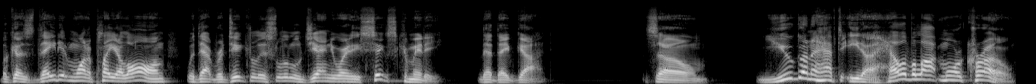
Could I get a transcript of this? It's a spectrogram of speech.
because they didn't want to play along with that ridiculous little January 6th committee that they've got. So you're going to have to eat a hell of a lot more crow.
